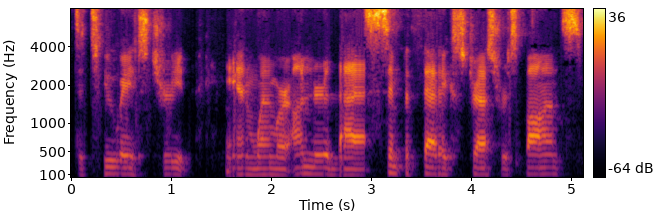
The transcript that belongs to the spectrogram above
it's a two way street and when we're under that sympathetic stress response,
